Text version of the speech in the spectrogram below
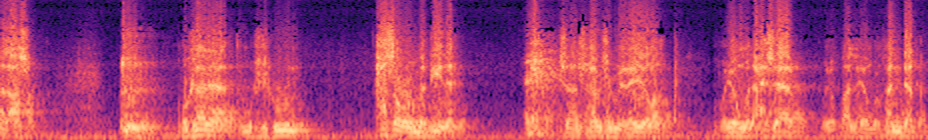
العصر. وكان المشركون حصروا المدينة. سنة خمس من الهجرة ويوم الأحزاب ويقال له يوم الخندق.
